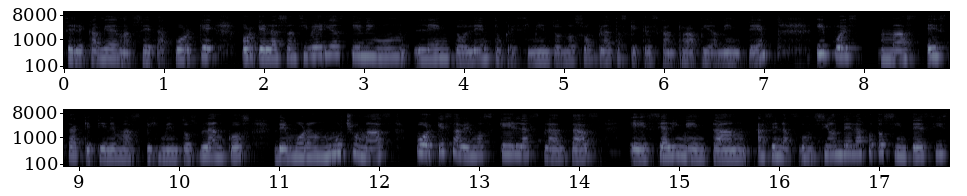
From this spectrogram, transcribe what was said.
se le cambia de maceta. ¿Por qué? Porque las sansiverias tienen un lento, lento crecimiento, no son plantas que crezcan rápidamente. Y pues más esta que tiene más pigmentos blancos demoran mucho más porque sabemos que las plantas eh, se alimentan, hacen la función de la fotosíntesis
